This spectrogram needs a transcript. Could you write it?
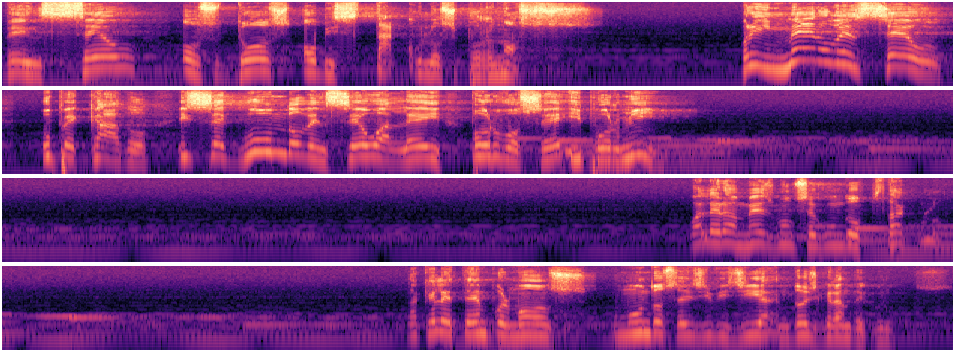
venceu os dois obstáculos por nós. Primeiro venceu o pecado e segundo venceu a lei por você e por mim. Qual era mesmo o segundo obstáculo? Naquele tempo, irmãos, o mundo se dividia em dois grandes grupos.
